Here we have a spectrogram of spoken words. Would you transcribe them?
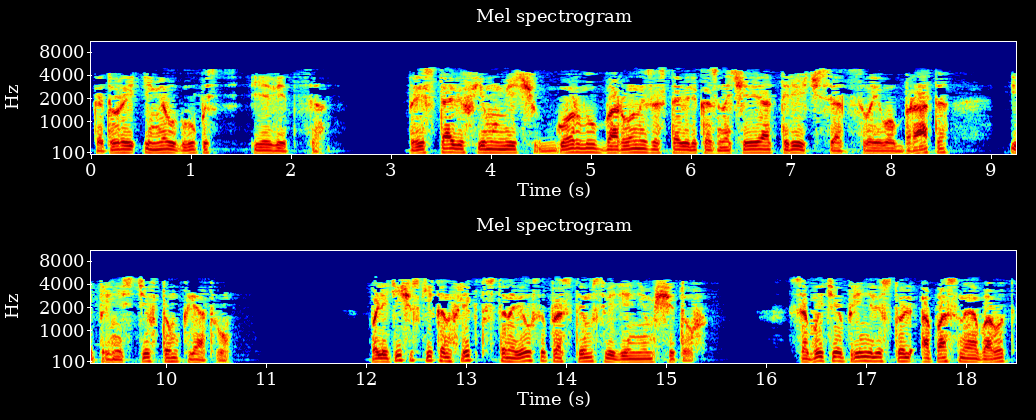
который имел глупость явиться. Приставив ему меч к горлу, бароны заставили казначея отречься от своего брата и принести в том клятву. Политический конфликт становился простым сведением счетов. События приняли столь опасный оборот,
